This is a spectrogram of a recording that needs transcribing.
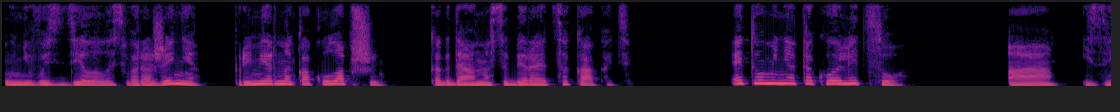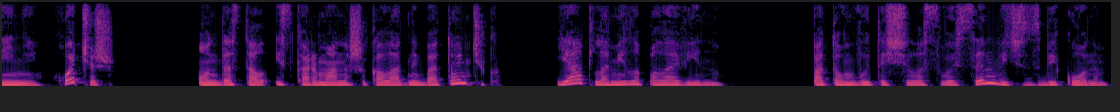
У него сделалось выражение примерно как у лапши, когда она собирается какать. «Это у меня такое лицо». «А, извини, хочешь?» Он достал из кармана шоколадный батончик, я отломила половину. Потом вытащила свой сэндвич с беконом,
